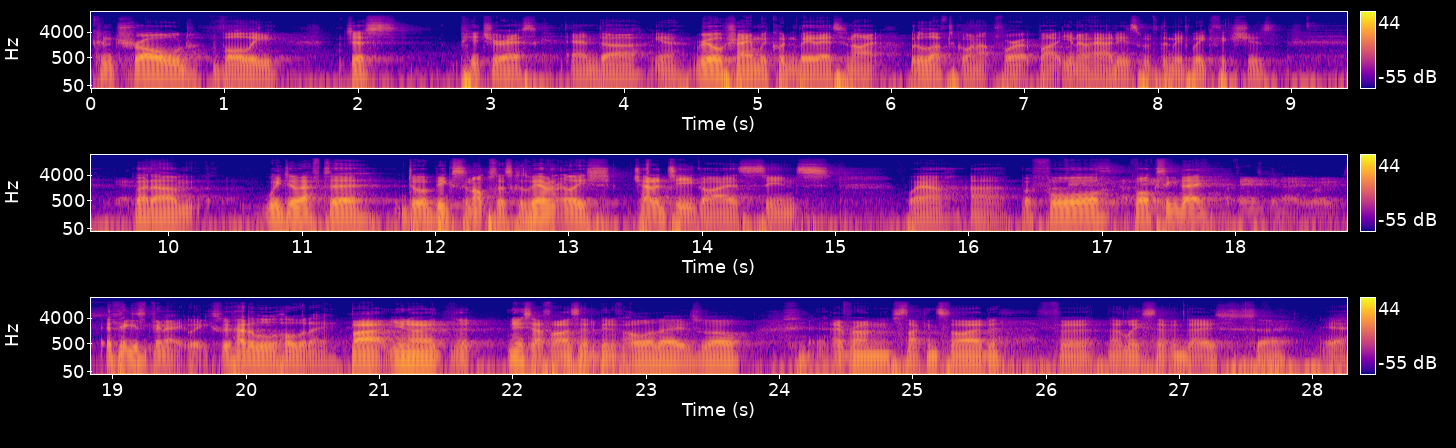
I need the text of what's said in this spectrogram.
controlled volley, just picturesque, and uh, you know, real shame we couldn't be there tonight. Would have loved to gone up for it, but you know how it is with the midweek fixtures. But um, we do have to do a big synopsis because we haven't really sh- chatted to you guys since, wow, uh, before Boxing Day. I think it's been eight weeks. I think it's been eight weeks. We've had a little holiday. But you know, New South Wales had a bit of a holiday as well. Everyone stuck inside for at least seven days. So Yeah.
